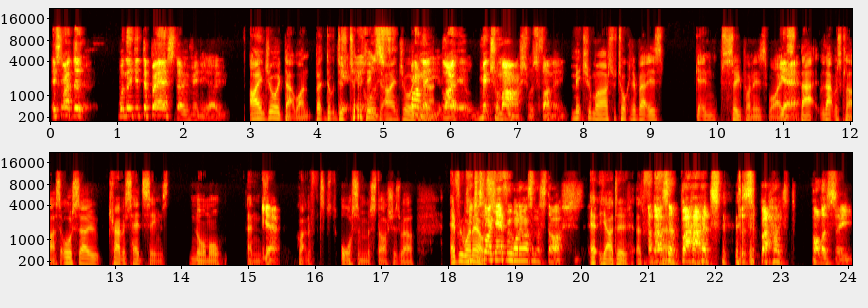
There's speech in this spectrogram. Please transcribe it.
it's like the when they did the Bairstow video. I enjoyed that one, but th- there's two it things I enjoyed. Funny, like Mitchell Marsh was funny. Mitchell Marsh, we're talking about his getting soup on his wife. Yeah. That that was class. Also, Travis Head seems normal and Yeah, quite an awesome moustache as well. Everyone you just else, like everyone who has a moustache. Eh, yeah, I do. And that's a Um, bad, that's a bad policy.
